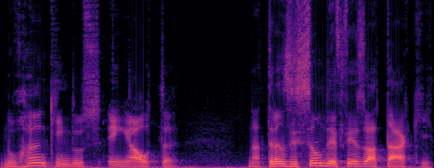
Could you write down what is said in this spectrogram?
no ranking dos em alta, na transição defesa-ataque,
